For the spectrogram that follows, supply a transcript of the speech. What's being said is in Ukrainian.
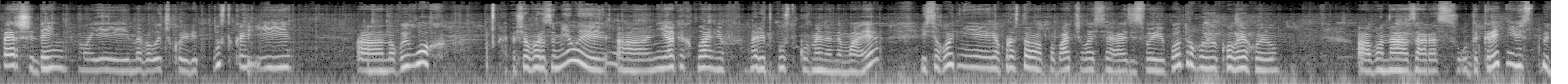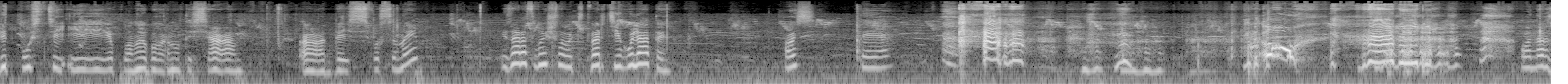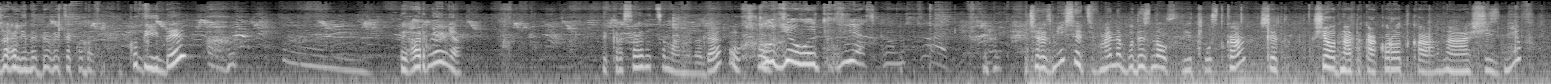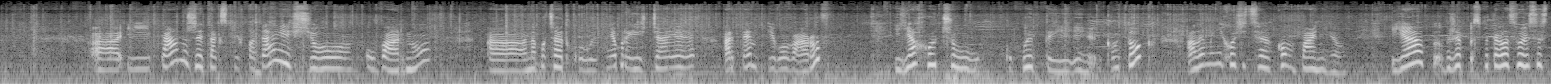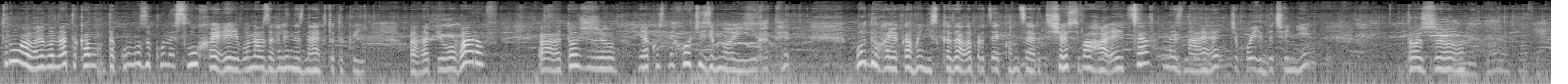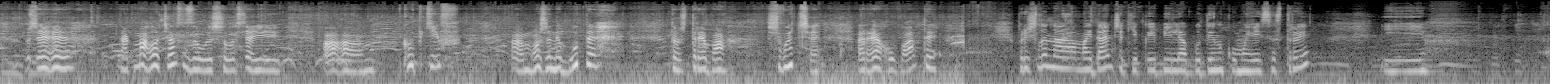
перший день моєї невеличкої відпустки і а, новий влог. Щоб ви розуміли, а, ніяких планів на відпустку в мене немає. І сьогодні я просто побачилася зі своєю подругою, колегою. А вона зараз у декретній відпустці і планує повернутися а, десь восени. І зараз вийшли о четвертій гуляти. Ось те. Ух! Вона взагалі не дивиться куди. Куди йде? Ти гарнюня? Ти красавиця мамина, да? Через місяць в мене буде знов відпустка. Ще, ще одна така коротка на 6 днів. А, і там вже так співпадає, що у Варну а, на початку липня приїжджає Артем Півоваров. І я хочу купити квиток, але мені хочеться компанію. Я вже спитала свою сестру, але вона така, таку музику не слухає, і вона взагалі не знає, хто такий а, Півоваров. А, тож якось не хоче зі мною їхати. Подруга, яка мені сказала про цей концерт, щось вагається, не знає, чи поїде чи ні. Тож е, вже так мало часу залишилося і а, квитків а, може не бути. Тож треба швидше реагувати. Прийшли на майданчик, який біля будинку моєї сестри, і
